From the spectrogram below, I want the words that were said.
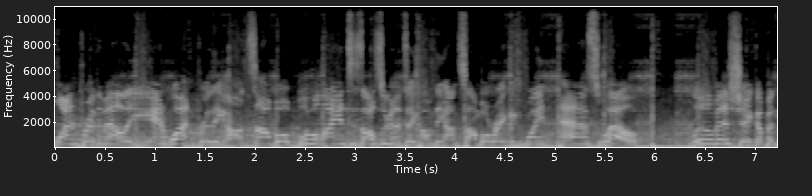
one for the melody, and one for the ensemble. Blue Alliance is also going to take home the ensemble ranking point as well. A little bit of shakeup in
